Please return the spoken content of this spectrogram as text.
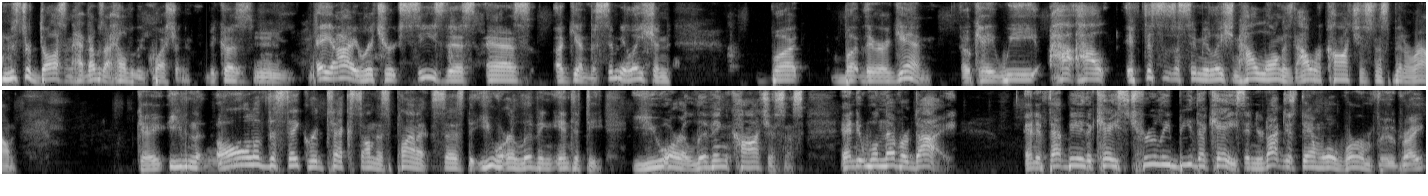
Mr. Dawson had that was a hell of a good question because Mm, AI, Richard, sees this as again the simulation, but but there again, okay, we how how if this is a simulation, how long has our consciousness been around? Okay, even the, all of the sacred texts on this planet says that you are a living entity, you are a living consciousness, and it will never die. And if that be the case, truly be the case, and you're not just damn little worm food, right?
